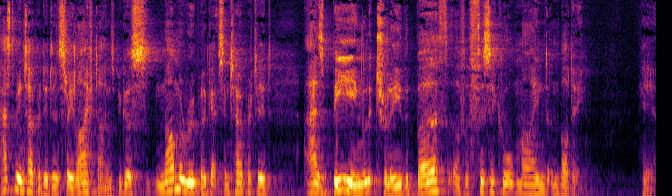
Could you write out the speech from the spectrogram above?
has to be interpreted in three lifetimes because Nama Rupa gets interpreted as being literally the birth of a physical mind and body here.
